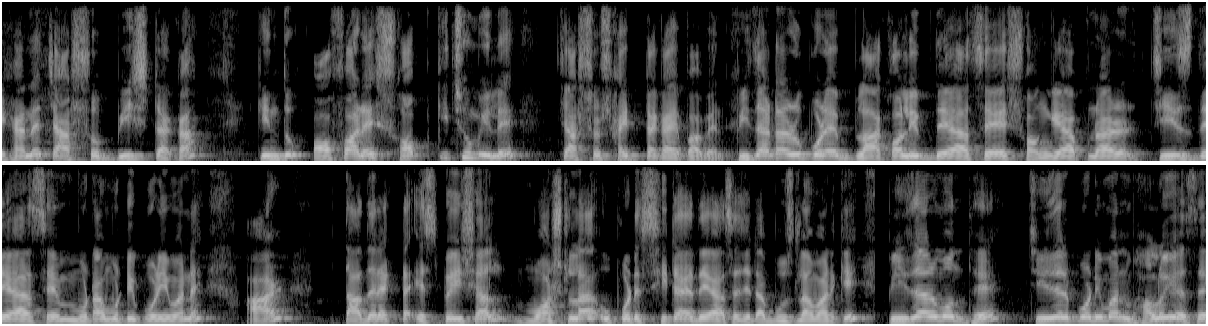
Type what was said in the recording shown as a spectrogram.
এখানে চারশো বিশ টাকা। কিন্তু অফারে সব কিছু মিলে চারশো ষাট টাকায় পাবেন। পিৎজাটার উপরে ব্ল্যাক অলিভ দেয়া আছে, সঙ্গে আপনার চিজ দেয়া আছে মোটামুটি পরিমাণে, আর তাদের একটা স্পেশাল মশলা উপরে ছিটায় দেয়া আছে, যেটা বুঝলাম আর কি। পিৎজার মধ্যে চিজের পরিমাণ ভালোই আছে,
